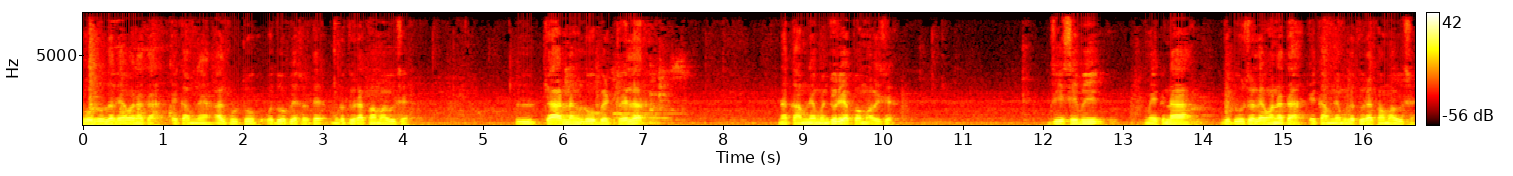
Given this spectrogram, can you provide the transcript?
રોડ રોલર લેવાના હતા. એ કામને હાલ પૂરતું વધુ અભ્યાસ સાથે મુલતવી રાખવામાં આવ્યું છે. ચાર નંગ લો બેડ ટ્રેલરના કામને મંજૂરી આપવામાં આવી છે. જેસીબી મેકના જે ડોઝર લેવાના હતા, એ કામને મુલતવી રાખવામાં આવ્યું છે.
